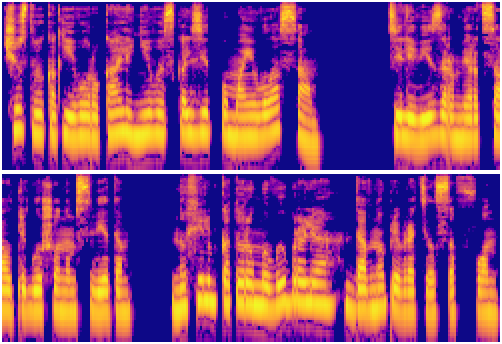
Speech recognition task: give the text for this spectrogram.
чувствуя, как его рука лениво скользит по моим волосам. Телевизор мерцал приглушенным светом, но фильм, который мы выбрали, давно превратился в фон.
